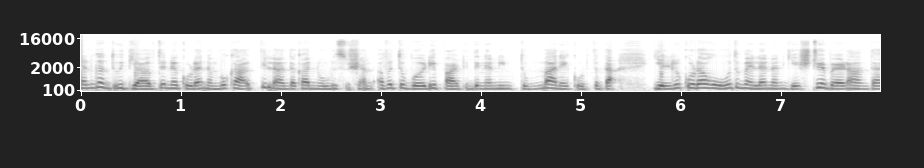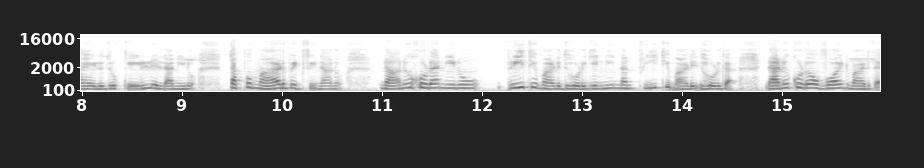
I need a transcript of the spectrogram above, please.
ನನಗಂತೂ ಇದು ಯಾವುದನ್ನು ಕೂಡ ನಂಬೋಕೆ ಆಗ್ತಿಲ್ಲ ಅಂದಾಗ, ನೋಡು ಸುಶಾಂತ್, ಅವತ್ತು ಬರ್ಡೇ ಪಾರ್ಟಿ ದಿನ ನೀನು ತುಂಬಾ ಕೊಡ್ತದ ಎಲ್ಲರೂ ಕೂಡ ಹೋದ ಮೇಲೆ ನನಗೆ ಎಷ್ಟೇ ಬೇಡ ಅಂತ ಹೇಳಿದ್ರು, ಕೇಳಲಿಲ್ಲ ನೀನು. ತಪ್ಪು ಮಾಡಿಬಿಟ್ವಿ ನಾನು. ನಾನು ಕೂಡ ನೀನು ಪ್ರೀತಿ ಮಾಡಿದ ಹುಡುಗಿ, ನೀನು ನಾನು ಪ್ರೀತಿ ಮಾಡಿದ ಹುಡುಗ. ನಾನು ಕೂಡ ಅವಾಯ್ಡ್ ಮಾಡಿದೆ.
